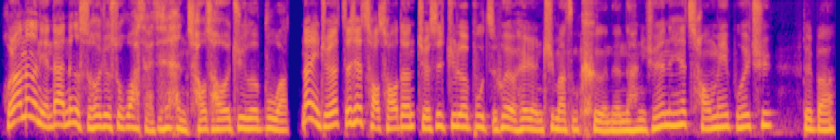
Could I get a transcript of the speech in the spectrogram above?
回到那个年代，那个时候就说哇塞，这些很潮潮的俱乐部啊。那你觉得这些潮潮的爵士俱乐部只会有黑人去吗？怎么可能呢？你觉得那些潮妹不会去？对吧？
